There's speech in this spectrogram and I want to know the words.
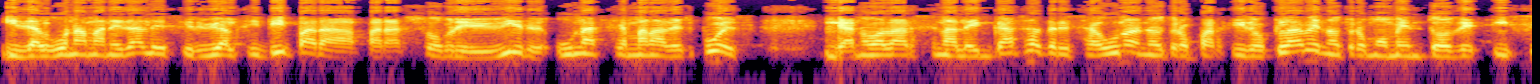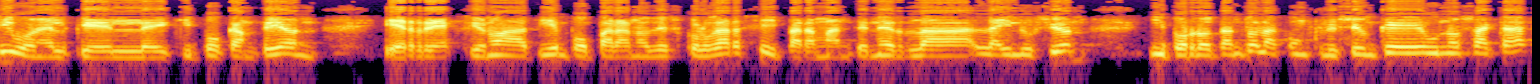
y de alguna manera le sirvió al City para, sobrevivir. Una semana después ganó al Arsenal en casa 3 a 1 en otro partido clave, en otro momento decisivo en el que el equipo campeón eh, reaccionó a tiempo para no descolgarse y para mantener la, ilusión y por lo tanto la conclusión que uno saca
